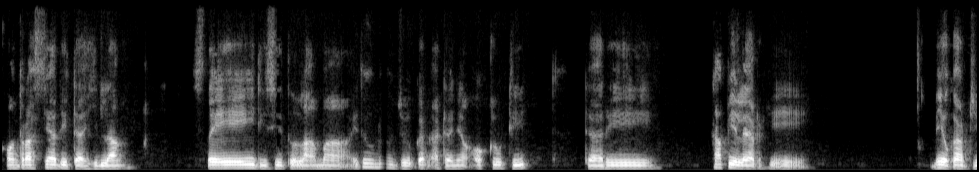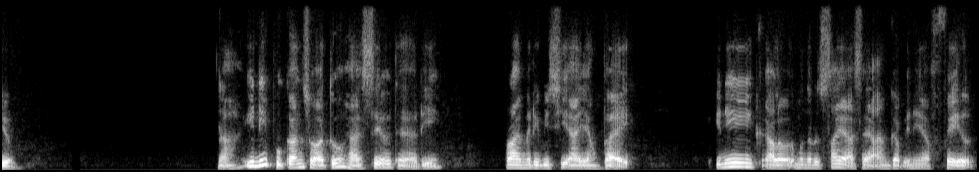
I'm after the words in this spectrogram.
Kontrasnya tidak hilang. Stay di situ lama. Itu menunjukkan adanya okludit dari kapiler di miokardium. Nah, ini bukan suatu hasil dari primary PCI yang baik. Ini kalau menurut saya, saya anggap ini ya failed.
